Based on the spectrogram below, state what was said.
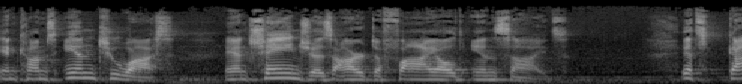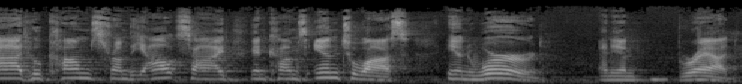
and comes into us and changes our defiled insides. It's God who comes from the outside and comes into us in word and in bread.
